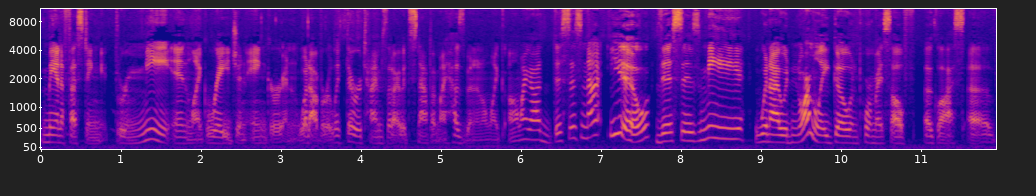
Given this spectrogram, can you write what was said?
manifesting through me in like rage and anger and whatever. Like there were times that I would snap at my husband and I'm like, "Oh my god, this is not you. This is me." When I would normally go and pour myself a glass of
